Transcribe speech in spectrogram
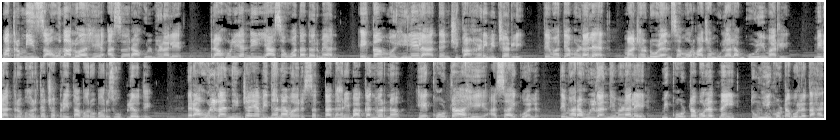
मात्र मी जाऊन आलो आहे असं राहुल म्हणाले राहुल यांनी या संवादादरम्यान एका महिलेला त्यांची कहाणी विचारली. तेव्हा त्या म्हणाल्यात माझ्या डोळ्यांसमोर माझ्या मुलाला गोळी मारली. मी रात्रभर त्याच्या प्रेताबरोबर झोपले होते. राहुल गांधींच्या या विधानावर सत्ताधारी बाकांवरनं हे खोटं आहे असं ऐकू आलं. तेव्हा राहुल गांधी म्हणाले मी खोटं बोलत नाही तुम्ही खोटं बोलत आहात.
